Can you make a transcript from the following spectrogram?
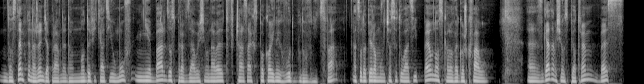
Dostępne narzędzia prawne do modyfikacji umów nie bardzo sprawdzały się nawet w czasach spokojnych wód budownictwa, a co dopiero mówić o sytuacji pełnoskalowego szkwału. E, zgadzam się z Piotrem, bez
